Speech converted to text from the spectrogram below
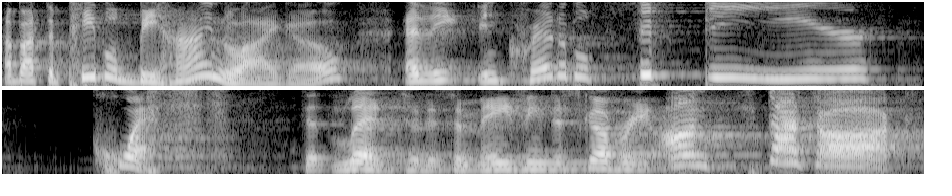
about the people behind LIGO and the incredible 50 year quest that led to this amazing discovery on Star Talk.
